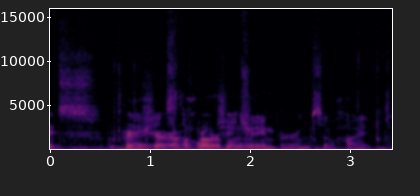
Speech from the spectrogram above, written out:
It's. I'm pretty Alright, sure I'm approaching. chamber. I'm so hyped.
